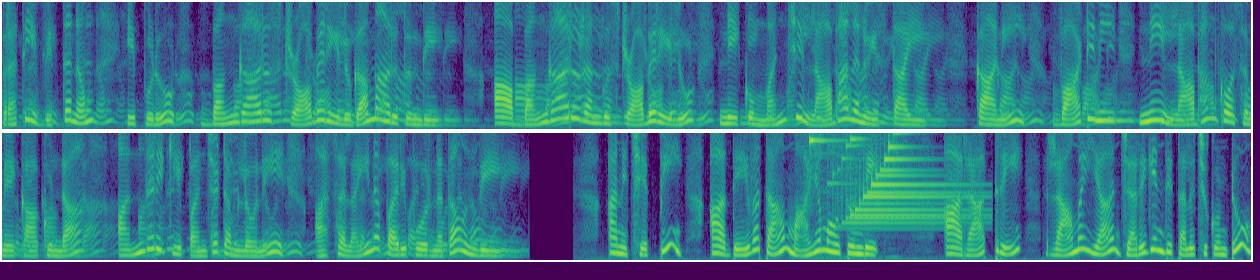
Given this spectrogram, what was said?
ప్రతి విత్తనం ఇప్పుడు బంగారు స్ట్రాబెర్రీలుగా మారుతుంది. ఆ బంగారు రంగు స్ట్రాబెరీలు నీకు మంచి లాభాలను ఇస్తాయి. కాని వాటిని నీ లాభం కోసమే కాకుండా అందరికీ పంచటంలోనే అసలైన పరిపూర్ణత ఉంది. అని చెప్పి ఆ దేవత మాయమవుతుంది. ఆ రాత్రి రామయ్య జరిగింది తలుచుకుంటూ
